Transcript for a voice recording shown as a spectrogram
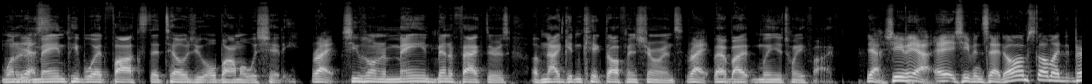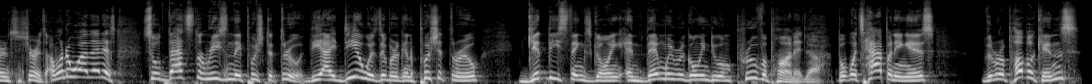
one of Hmm. Yes. the main people at Fox that tells you Obama was shitty. right. She was one of the main benefactors of not getting kicked off insurance Right. by, by when you're 25. Yeah, she yeah, eh, she even said, "Oh, I'm still on my parents' insurance." I wonder why that is. So that's the reason they pushed it through. The idea was that we were going to push it through, get these things going, and then we were going to improve upon it. Yeah. But what's happening is the Republicans,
